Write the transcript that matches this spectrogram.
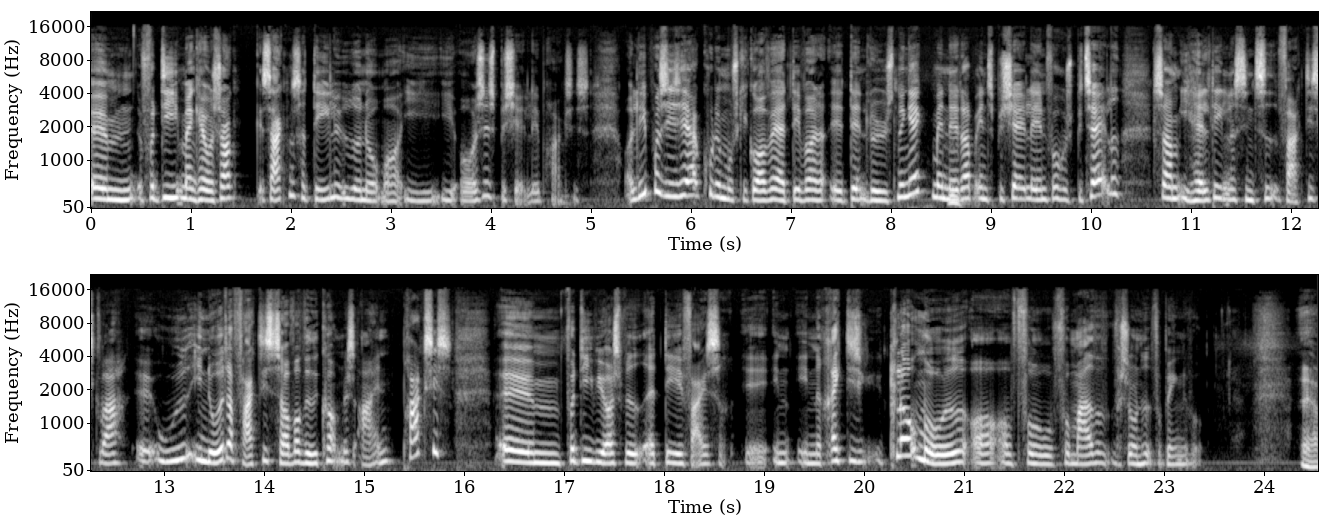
Øhm, fordi man kan jo så sagtens have dele ydernummer i, i også specielle praksis. Og lige præcis her kunne det måske godt være, at det var øh, den løsning, ikke? med mm. netop en speciallæge inden for hospitalet, som i halvdelen af sin tid faktisk var øh, ude i noget, der faktisk så var vedkommendes egen praksis. Øhm, fordi vi også ved, at det er faktisk øh, en, en rigtig klog måde at, at få, få meget sundhed for pengene på. Ja,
